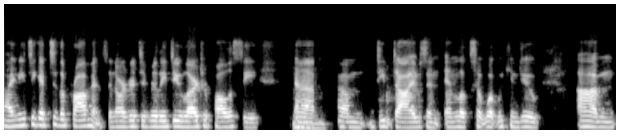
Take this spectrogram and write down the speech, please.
I need to get to the province in order to really do larger policy Mm. um, deep dives and, and looks at what we can do. Um,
